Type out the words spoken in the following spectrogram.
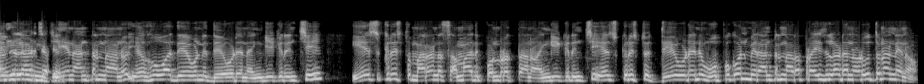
అంగీకరించి. నేను అంటున్నాను యెహోవా దేవుడిని దేవుడని అంగీకరించి యేసుక్రీస్తు మరణ సమాధి పునరుత్థానం అంగీకరించి యేసుక్రీస్తు దేవుడని ఒప్పుకొని మీరు అంటున్నారా? ప్రైజ్ లార్డ్ అని అడుగుతున్నాను నేను.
